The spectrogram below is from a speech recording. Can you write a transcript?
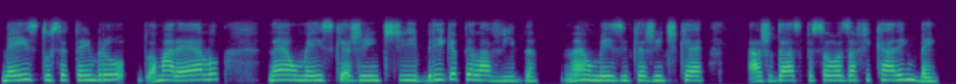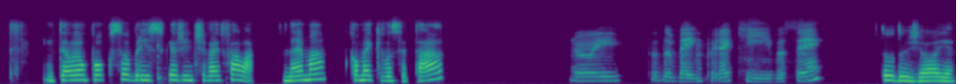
mês do setembro amarelo, né? Um mês que a gente briga pela vida, né? Um mês em que a gente quer ajudar as pessoas a ficarem bem. Então é um pouco sobre isso que a gente vai falar, né, Má? Como é que você tá? Oi, tudo bem por aqui? E você? Tudo jóia,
